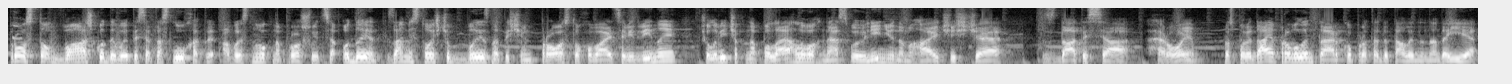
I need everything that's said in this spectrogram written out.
Просто важко дивитися та слухати, а висновок напрошується один. Замість того, щоб визнати, що він просто ховається від війни, чоловічок наполегливо гне свою лінію, намагаючись ще здатися героєм. Розповідає про волонтерку, проте деталі не надає.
